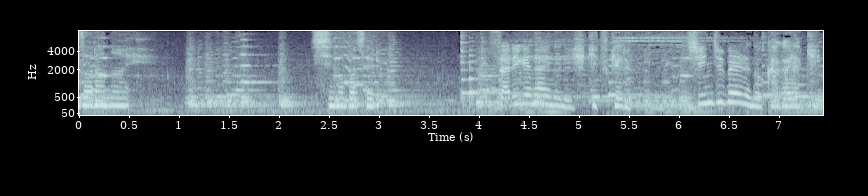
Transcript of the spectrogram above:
らない。忍ばせる。さりげないのに引きつける。真珠ベールの輝き。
